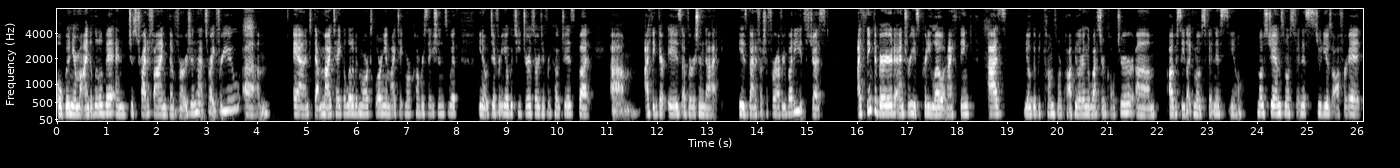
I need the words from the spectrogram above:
open your mind a little bit and just try to find the version that's right for you. Um, and that might take a little bit more exploring. It might take more conversations with, you know, different yoga teachers or different coaches. But um, I think there is a version that is beneficial for everybody. It's just, I think the barrier to entry is pretty low. And I think as yoga becomes more popular in the Western culture, um, obviously, like most fitness, you know, most gyms, most fitness studios offer it.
